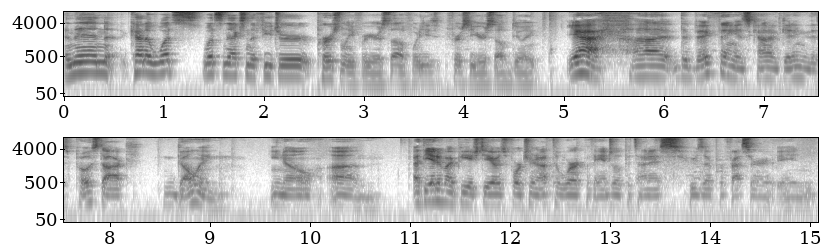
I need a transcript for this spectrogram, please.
and then, kind of, what's what's next in the future personally for yourself? What do you foresee yourself doing? Yeah, uh, the big thing is kind of getting this postdoc going. You know, um, at the end of my PhD, I was fortunate enough to work with Angela Pitenis, who's a professor in,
